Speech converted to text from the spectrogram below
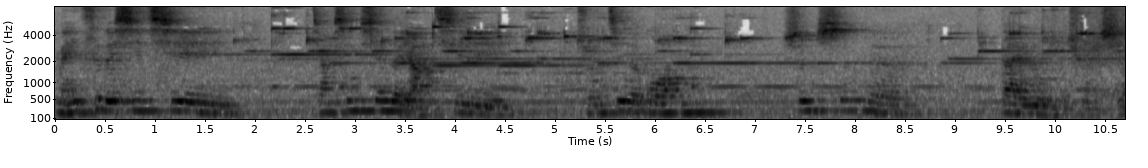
每一次的吸气，将新鲜的氧气、纯净的光，深深的。带入你的全身，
